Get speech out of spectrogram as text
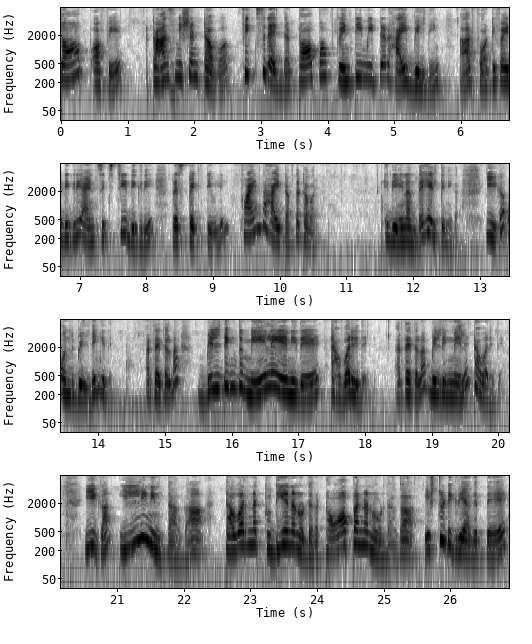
top of a transmission tower fixed at the top of 20 meter high building are 45 degree and 60 degree respectively. Find the height of the tower. ಇದೇನಂತ ಹೇಳ್ತೀನಿ ಈಗ. ಈಗ ಒಂದು ಬಿಲ್ಡಿಂಗ್ ಇದೆ. ಅರ್ಥ ಆಯ್ತಲ್ವಾ? ಬಿಲ್ಡಿಂಗ್ದು ಮೇಲೆ ಏನಿದೆ? ಟವರ್ ಇದೆ. ಅರ್ಥ ಆಯ್ತಲ್ವಾ? ಬಿಲ್ಡಿಂಗ್ ಮೇಲೆ ಟವರ್ ಇದೆ. ಈಗ ಇಲ್ಲಿ ನಿಂತಾಗ ಟವರ್ನ ತುದಿಯನ್ನು ನೋಡಿದಾಗ ಟಾಪನ್ನು ನೋಡಿದಾಗ ಎಷ್ಟು ಡಿಗ್ರಿ ಆಗುತ್ತೆ?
